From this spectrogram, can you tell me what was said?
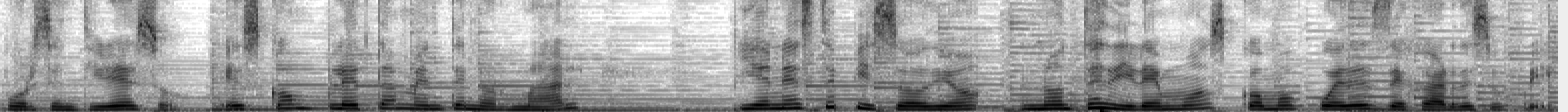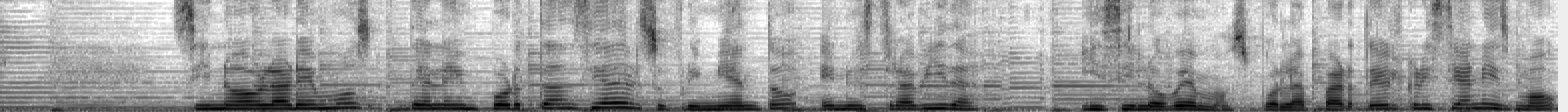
por sentir eso, es completamente normal y en este episodio no te diremos cómo puedes dejar de sufrir, sino hablaremos de la importancia del sufrimiento en nuestra vida y si lo vemos por la parte del cristianismo,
